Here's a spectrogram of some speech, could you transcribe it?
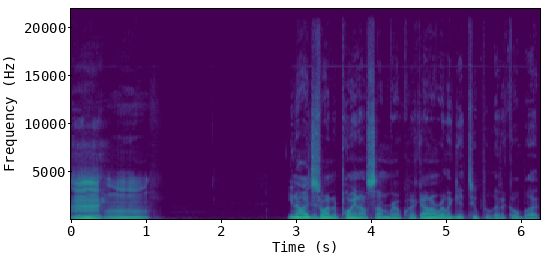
Mm-hmm. You know, I just wanted to point out something real quick. I don't really get too political, but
